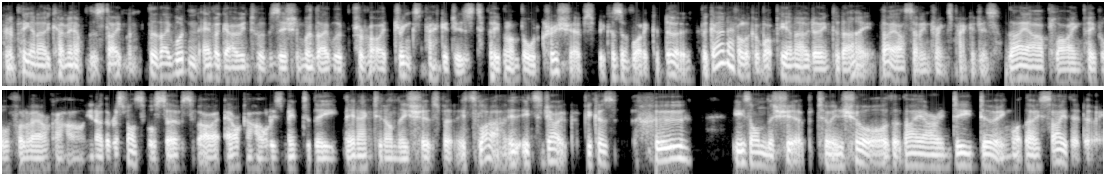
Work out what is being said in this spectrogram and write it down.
P&O came out with a statement that they wouldn't ever go into a position where they would provide drinks packages to people on board cruise ships because of what it could do. But go and have a look at what P&O are doing today. They are selling drinks packages. They are plying people full of alcohol. You know, the responsible service of alcohol is meant to be enacted on these ships, but it's like it's a joke because who is on the ship to ensure that they are indeed doing what they say they're doing.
